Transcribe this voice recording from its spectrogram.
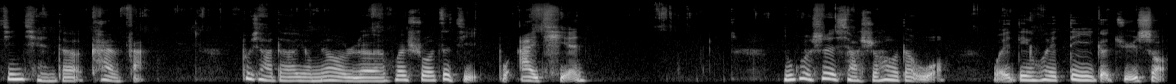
金钱的看法。不晓得有没有人会说自己不爱钱？如果是小时候的我，我一定会第一个举手。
